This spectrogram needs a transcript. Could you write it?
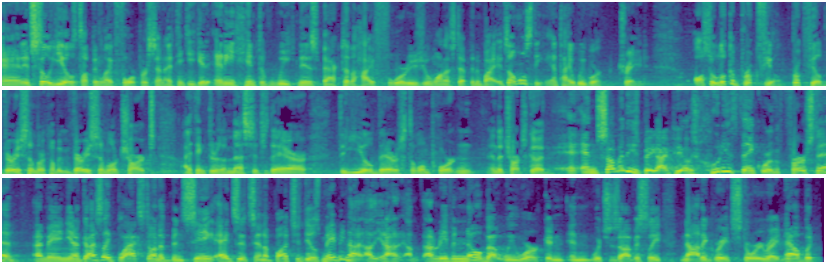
And it still yields something like 4%. I think you get any hint of weakness back to the high 40s, you want to step in and buy. It's almost the anti WeWork trade. Also, look at Brookfield. Brookfield, very similar company, very similar chart. I think there's a message there. The yield there is still important, and the chart's good. And some of these big IPOs, who do you think were the first in? I mean, you know, guys like Blackstone have been seeing exits in a bunch of deals. Maybe not. You know, I don't even know about WeWork, and, and which is obviously not a great story right now. But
